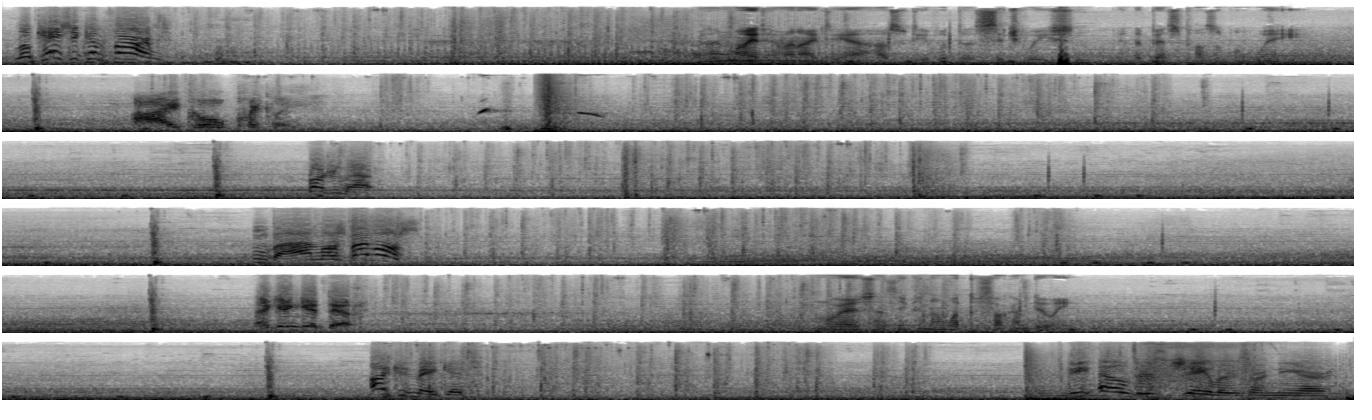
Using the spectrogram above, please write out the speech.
Location confirmed! I might have an idea how to deal with the situation in the best possible way. I go quickly. near.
